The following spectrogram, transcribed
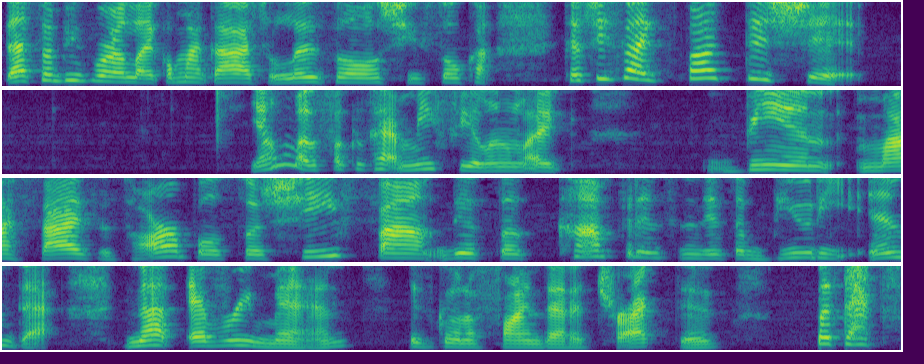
That's when people are like, oh my gosh, Lizzo, she's so because she's like, fuck this shit. Young motherfuckers had me feeling like being my size is horrible. So she found there's a confidence and there's a beauty in that. Not every man is going to find that attractive, but that's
